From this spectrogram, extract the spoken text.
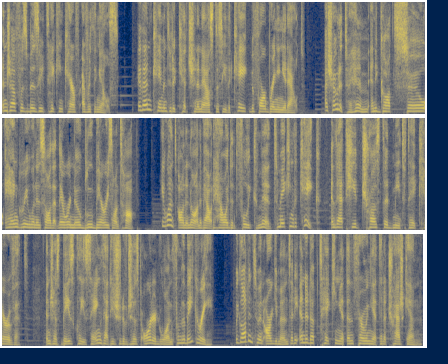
and Jeff was busy taking care of everything else. He then came into the kitchen and asked to see the cake before bringing it out. I showed it to him, and he got so angry when he saw that there were no blueberries on top. He went on and on about how I didn't fully commit to making the cake, and that he'd trusted me to take care of it, and just basically saying that he should have just ordered one from the bakery. We got into an argument and he ended up taking it and throwing it in a trash can.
